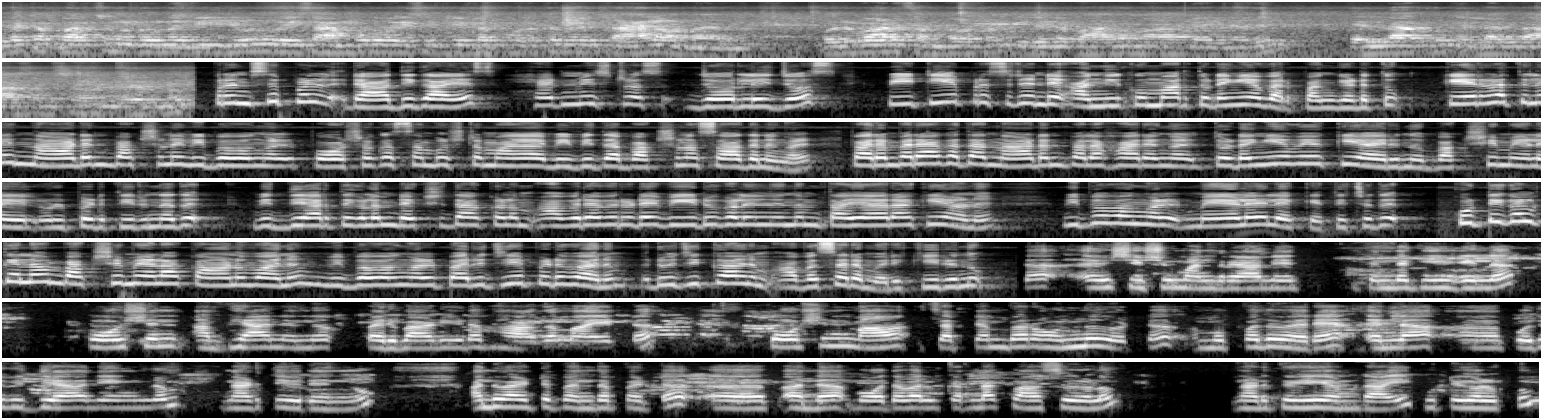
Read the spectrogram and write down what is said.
ഇതൊക്കെ പറിച്ചു കൊണ്ടുവന്നിട്ട് ഇരുപത് വയസ്സ് അമ്പത് വയസ്സൊക്കെ കൊടുക്കുന്ന ഒരു കാലം ഉണ്ടായിരുന്നു. ഒരുപാട് സന്തോഷം ഇതിന്റെ ഭാഗമാകാൻ കഴിഞ്ഞതിൽ എല്ലാവർക്കും എല്ലാവിധ ആശംസകളും നേരുന്നു. Principal Radhika S head mistress Jorly Jose P T A president Anilkumar തുടങ്ങിയവർ പങ്കെടുത്തു. കേരളത്തിലെ നാടൻ ഭക്ഷണ വിഭവങ്ങൾ പോഷകസമ്പുഷ്ടമായ വിവിധ ഭക്ഷണ സാധനങ്ങൾ പരമ്പരാഗത നാടൻ പലഹാരങ്ങൾ തുടങ്ങിയവയൊക്കെയായിരുന്നു ഭക്ഷ്യമേളയിൽ ഉൾപ്പെടുത്തിയിരുന്നത്. വിദ്യാർത്ഥികളും രക്ഷിതാക്കളും അവരവരുടെ വീടുകളിൽ നിന്നും തയ്യാറാക്കിയാണ് വിഭവങ്ങൾ മേളയിലേക്ക് എത്തിച്ചത്. കുട്ടികൾക്കെല്ലാം ഭക്ഷ്യമേള കാണുവാനും വിഭവങ്ങൾ പരിചയപ്പെടുവാനും രുചിക്കാനും അവസരമൊരുക്കിയിരുന്നു. ശിശു മന്ത്രാലയത്തിന്റെ കീഴിൽ പോഷൻ അഭിയാൻ എന്ന പരിപാടിയുടെ ഭാഗമായിട്ട് പോഷൻ മാ സെപ്റ്റംബർ ഒന്ന് തൊട്ട് മുപ്പത് വരെ എല്ലാ പൊതുവിദ്യാലയങ്ങളും നടത്തി വരുന്നു അതുമായിട്ട് ബന്ധപ്പെട്ട് പല ബോധവൽക്കരണ ക്ലാസ്സുകളും നടത്തുകയുണ്ടായി. കുട്ടികൾക്കും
